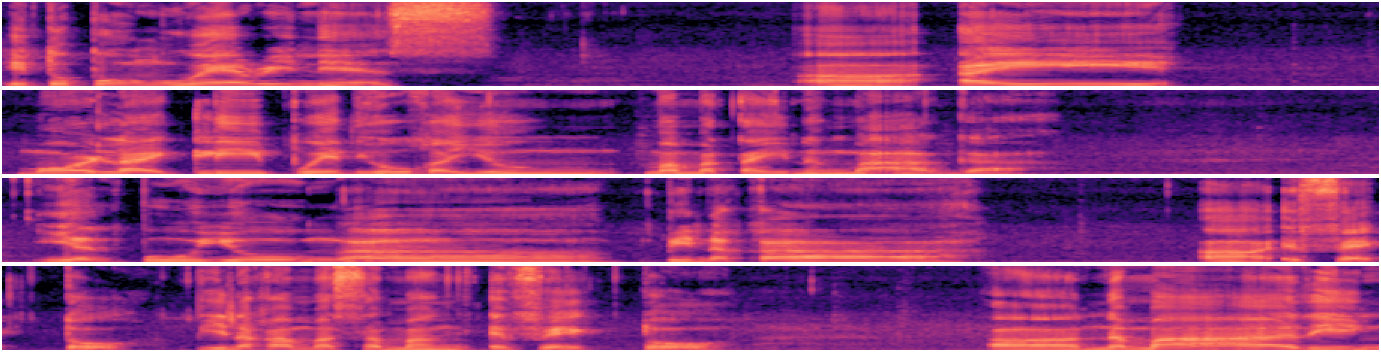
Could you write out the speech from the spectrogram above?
ito pong wariness uh, ay more likely pwede ho kayong mamatay ng maaga. Yan po yung uh, pinaka uh, epekto, pinakamasamang epekto uh, na maaaring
